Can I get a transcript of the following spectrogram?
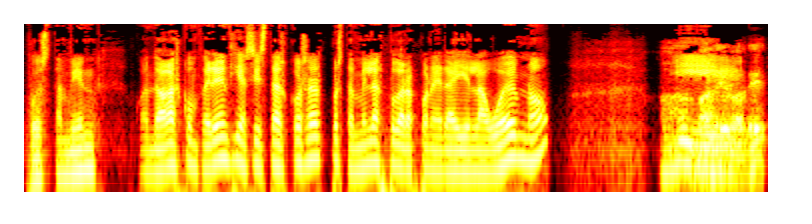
pues también cuando hagas conferencias y estas cosas, pues también las podrás poner ahí en la web, ¿no? Ah, Y- vale, vale.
